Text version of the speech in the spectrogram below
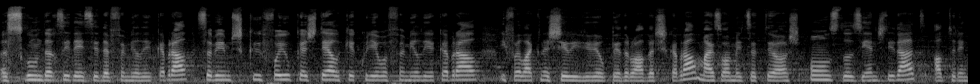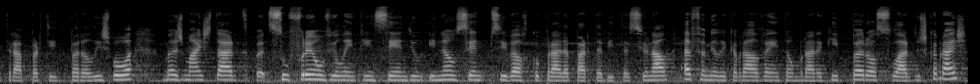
A segunda residência da família Cabral, sabemos que foi o castelo que acolheu a família Cabral e foi lá que nasceu e viveu Pedro Álvares Cabral, mais ou menos até aos 11, 12 anos de idade, altura em que terá partido para Lisboa, mas mais tarde sofreu um violento incêndio e não sendo possível recuperar a parte habitacional, a família Cabral vem então morar aqui para o Solar dos Cabrais.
